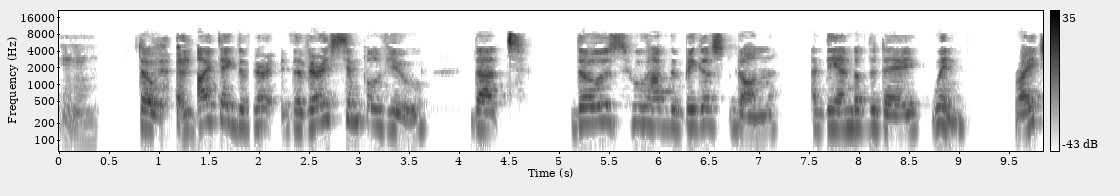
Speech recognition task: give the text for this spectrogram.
Mhm. So I take the very, the very simple view that those who have the biggest gun at the end of the day win, right?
